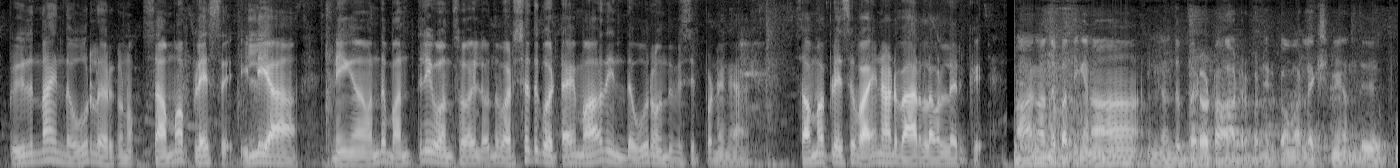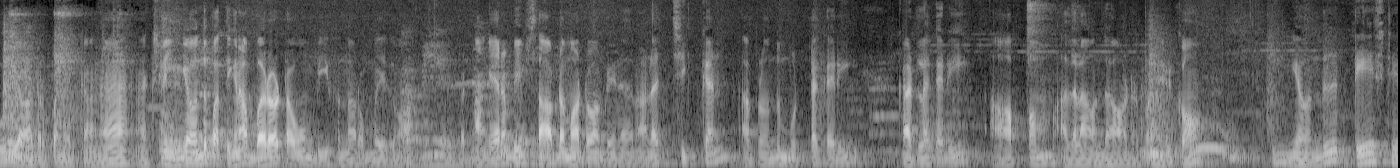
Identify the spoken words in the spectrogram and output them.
இப்போ இருந்தால் இந்த ஊரில் இருக்கணும். செம்ம பிளேஸு இல்லையா? நீங்கள் வந்து மந்த்லி ஒன்ஸோ இல்லை வந்து வருஷத்துக்கு ஒரு டைமாவது இந்த ஊரை வந்து விசிட் பண்ணுங்கள் செம்ம பிளேஸு வயநாடு வேறு லெவலில் இருக்குது நாங்கள் வந்து பார்த்தீங்கன்னா இங்கே வந்து பரோட்டா ஆர்டர் பண்ணியிருக்கோம் வரலட்சுமி வந்து பூரி ஆர்டர் பண்ணியிருக்காங்க ஆக்சுவலி இங்கே வந்து பார்த்தீங்கன்னா பரோட்டாவும் பீஃபும் தான் ரொம்ப இதுவான் பட் நாங்கள் யாரும் பீஃப் சாப்பிட மாட்டோம் அப்படின்றதுனால சிக்கன் அப்புறம் வந்து முட்டை கறி கடலைக்கறி ஆப்பம் அதெல்லாம் வந்து ஆர்டர் பண்ணியிருக்கோம் இங்கே வந்து டேஸ்ட்டே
